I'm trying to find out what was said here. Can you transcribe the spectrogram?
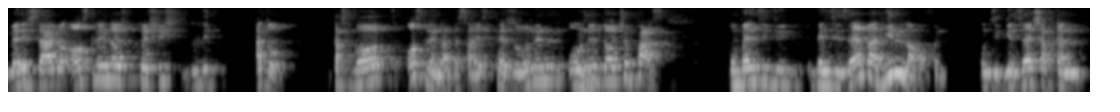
wenn ich sage Ausländer, spreche ich, also das Wort Ausländer, das heißt Personen ohne mhm. deutschen Pass. Und wenn sie, wenn sie selber hinlaufen und die Gesellschaft dann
